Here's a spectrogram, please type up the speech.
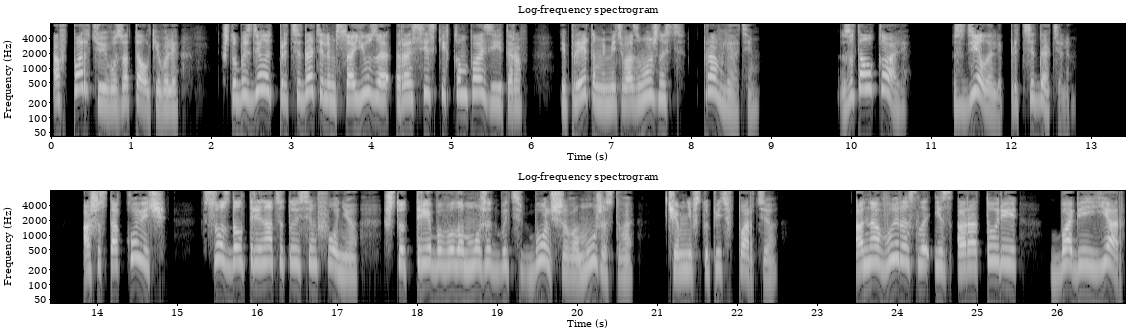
А в партию его заталкивали, чтобы сделать председателем Союза российских композиторов и при этом иметь возможность управлять им. Затолкали, сделали председателем. А Шостакович создал тринадцатую симфонию, что требовало, может быть, большего мужества, чем не вступить в партию. Она выросла из оратории «Бабий Яр»,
